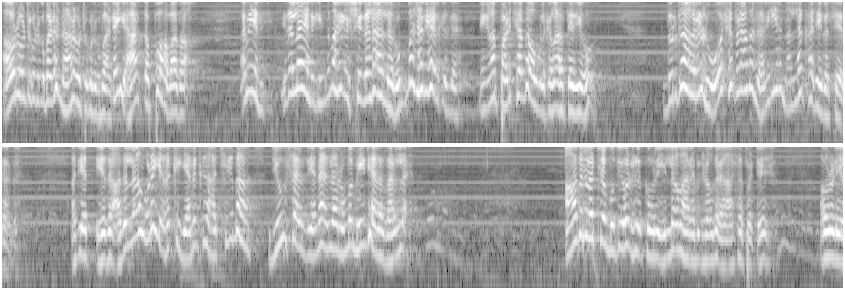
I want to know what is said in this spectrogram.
அவர் விட்டு கொடுக்க மாட்டேன் நானும் விட்டு கொடுக்க மாட்டேன். யார் தப்போ அவள் தான் ஐ மீன் இதெல்லாம் எனக்கு இந்த மாதிரி விஷயங்கள்லாம் அதில் ரொம்ப நிறைய இருக்குங்க. நீங்களாம் படித்தாதான் உங்களுக்கெல்லாம் தெரியும். துர்கா அவர்கள் ஓசைப்படாமல் நிறைய நல்ல காரியங்கள் செய்கிறாங்க அது எத்- இது அதெல்லாம் கூட எனக்கு எனக்கு ஆச்சரியமாக நியூஸாக இருந்தது. ஏன்னா அதெல்லாம் ரொம்ப மீடியாவில் வரல. ஆதரவற்ற முதியோர்களுக்கு ஒரு இல்லம் ஆரம்பிக்கணுங்கிற ஆசைப்பட்டு அவருடைய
